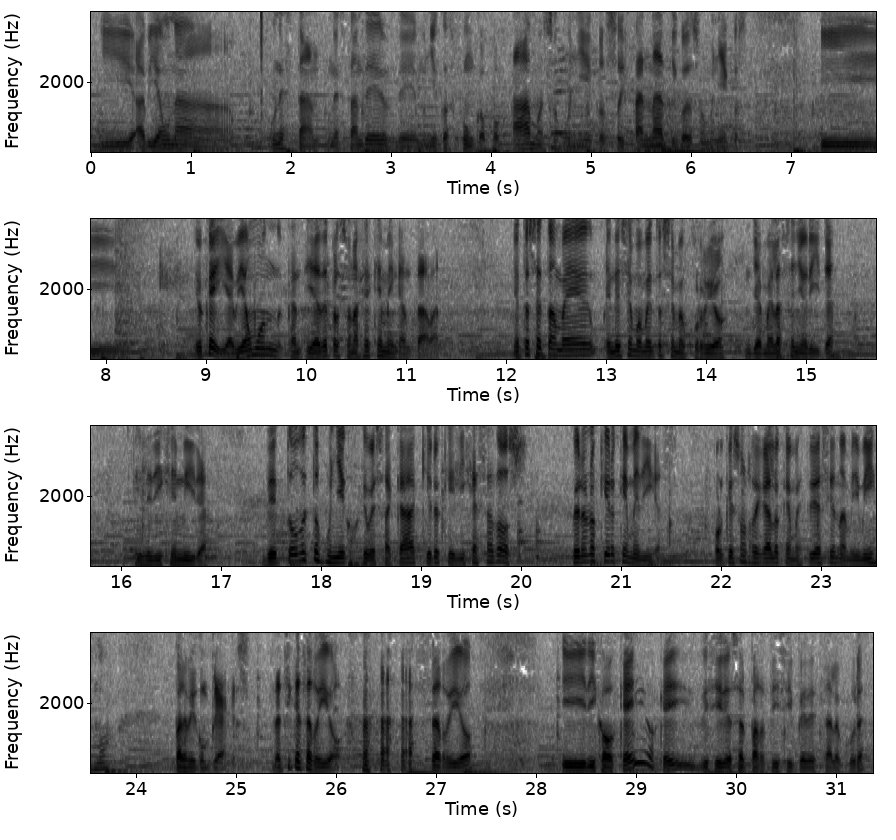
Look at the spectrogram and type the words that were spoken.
y había una, un stand, un stand de, de muñecos Funko Pop. Amo esos muñecos, soy fanático de esos muñecos. Y y ok, y había una cantidad de personajes que me encantaban. Entonces tomé, en ese momento se me ocurrió, llamé a la señorita y le dije, mira, de todos estos muñecos que ves acá, quiero que elijas a dos, pero no quiero que me digas, porque es un regalo que me estoy haciendo a mí mismo para mi cumpleaños. La chica se rió, se rió y dijo, ok, ok, decidió ser partícipe de esta locura.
